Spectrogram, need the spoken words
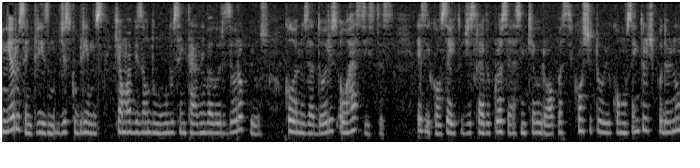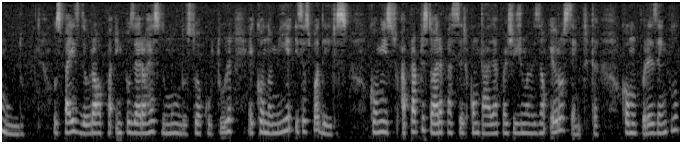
Em Eurocentrismo, descobrimos que é uma visão do mundo centrada em valores europeus, colonizadores ou racistas. Esse conceito descreve o processo em que a Europa se constituiu como centro de poder no mundo. Os países da Europa impuseram ao resto do mundo sua cultura, economia e seus poderes. Com isso, a própria história passa a ser contada a partir de uma visão eurocêntrica, como, por exemplo,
